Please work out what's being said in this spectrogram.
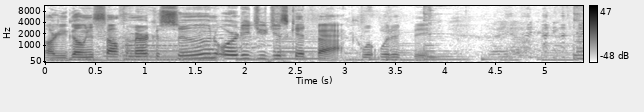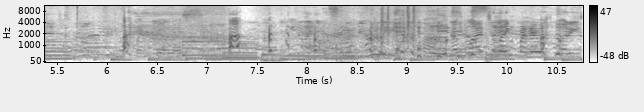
are you going to South America soon or did you just get back? What would it be? I'm glad you like my nose, buddy.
